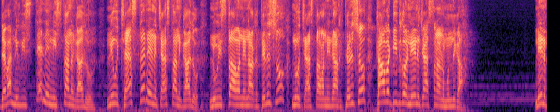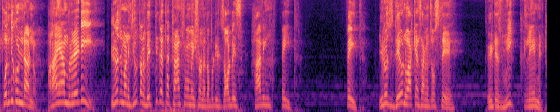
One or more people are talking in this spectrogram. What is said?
దేవా నువ్వు ఇస్తే నేను ఇస్తాను కాదు. నువ్వు చేస్తే నేను చేస్తాను కాదు. నువ్వు ఇస్తావని నాకు తెలుసు నువ్వు చేస్తావని నాకు తెలుసు. కాబట్టి ఇదిగో నేను చేస్తున్నాను ముందుగా. నేను పొందుకుంటాను ఐఆమ్ రెడీ ఈరోజు మన జీవితంలో వ్యక్తిగత ట్రాన్స్ఫర్మేషన్ ఉన్నప్పుడు it's always having faith faith ఈరోజు దేవుని వాక్యం సంగతి చూస్తే it is we claim it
